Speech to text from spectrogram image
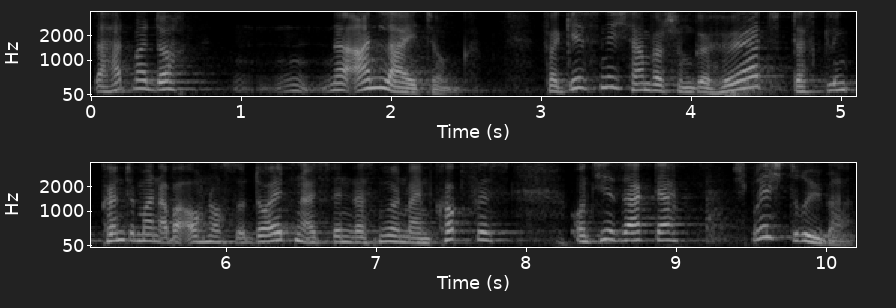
Da hat man doch eine Anleitung. Vergiss nicht, haben wir schon gehört, das klingt, könnte man aber auch noch so deuten, als wenn das nur in meinem Kopf ist. Und hier sagt er, sprich drüber,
